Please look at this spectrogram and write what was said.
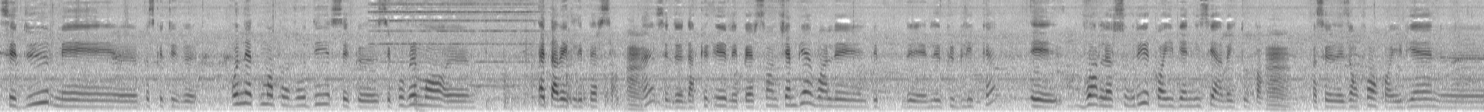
C'est dur, mais euh, qu'est-ce que tu veux Honnêtement, pour vous dire, c'est que c'est pour vraiment euh, être avec les personnes. Mm. hein, c'est d'accueillir les personnes. J'aime bien voir les, les, les- les publics hein, et voir leur sourire quand ils viennent ici avec tout pas. Hmm, Parce que les enfants, quand ils viennent, euh,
